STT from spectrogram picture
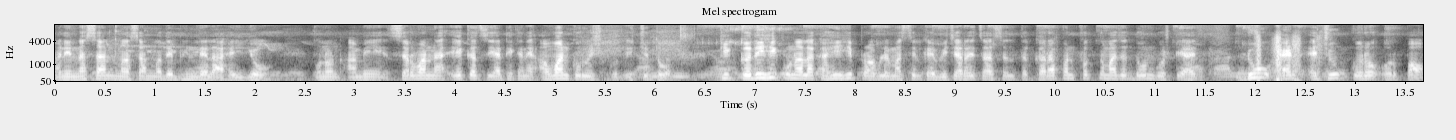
आणि नसां नसांमध्ये भिनलेला आहे योग. म्हणून आम्ही सर्वांना एकच या ठिकाणी आव्हान करू इच्छ- इच्छितो की कधीही कुणाला काहीही प्रॉब्लेम असेल काही विचारायचं असेल तर करा पण फक्त माझ्या दोन गोष्टी आहेत. डू अँड अचीव करो और पाव.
